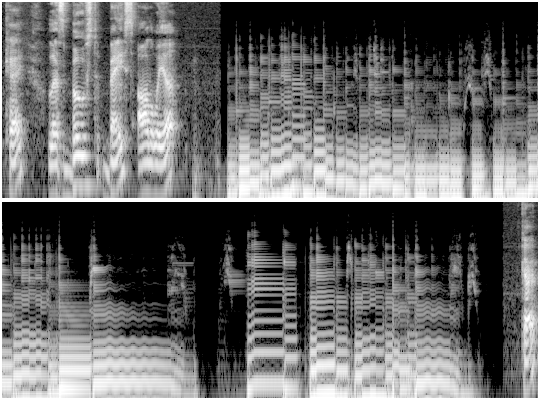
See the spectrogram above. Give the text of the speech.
Okay, let's boost bass all the way up. Okay.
